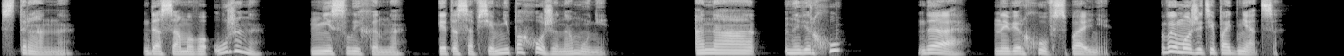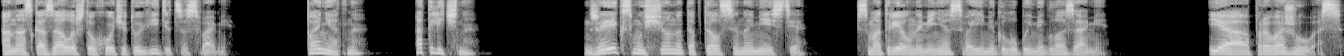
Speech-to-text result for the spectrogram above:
Странно. До самого ужина? Неслыханно. Это совсем не похоже на Муни. Она наверху? Да, наверху в спальне. Вы можете подняться. Она сказала, что хочет увидеться с вами. Понятно. Отлично. Джейк смущенно топтался на месте, смотрел на меня своими голубыми глазами. «Я провожу вас»,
